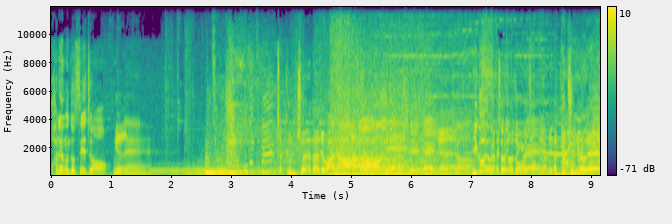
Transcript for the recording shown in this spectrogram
활용은 더 세죠. 예. 네. 자 근처에다 이제 와서 아, 이거 네. 역시, 예. 그렇죠. 이거였죠, 이거. 이거 예. 정리합니다. 그 주변에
